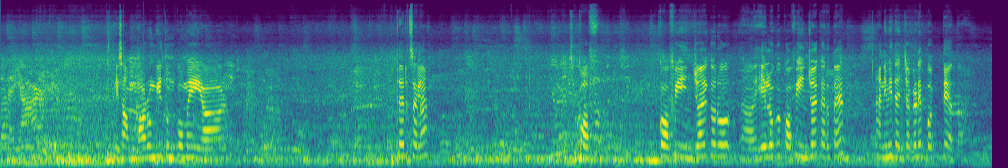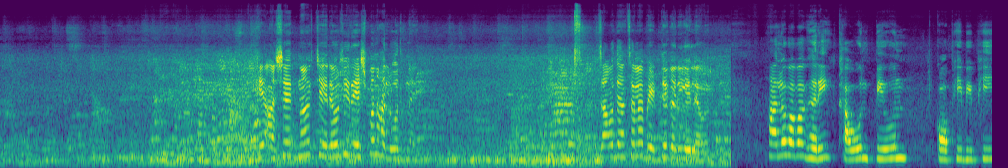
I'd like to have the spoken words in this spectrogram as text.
है यार ऐसा मारूंगी तुमको मैं यार. तर चला. कॉफ- कॉफी एन्जॉय करू. हे लोक कॉफी एन्जॉय करत आहेत आणि मी त्यांच्याकडे बघते आता. हे असे आहेत ना चेहऱ्यावरची रेश पण हलवत नाही. जाऊ द्या चला भेटते घरी गेल्यावर. आलो बाबा घरी खाऊन पिऊन कॉफी बिफी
